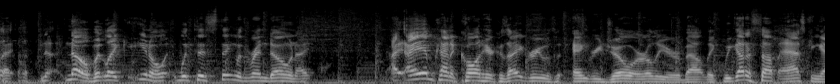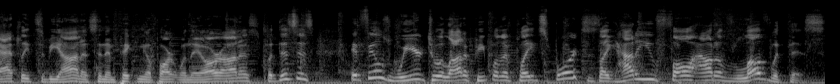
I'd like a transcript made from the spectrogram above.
I- no, but like you know, with this thing with Rendon, I I, I am kind of caught here because I agree with Angry Joe earlier about like we got to stop asking athletes to be honest and then picking apart when they are honest. But this is it feels weird to a lot of people that played sports. It's like how do you fall out of love with this?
